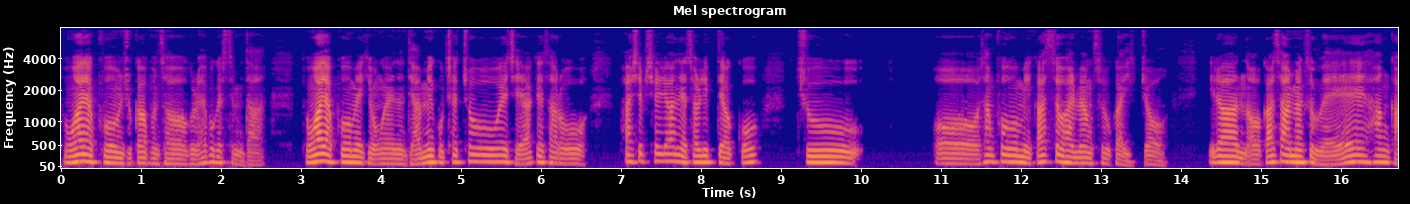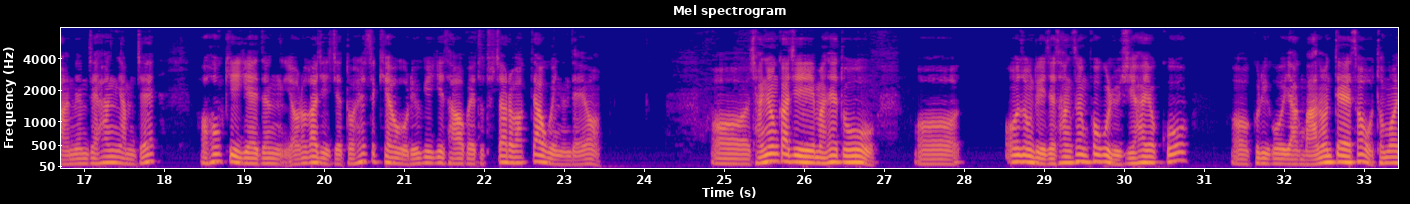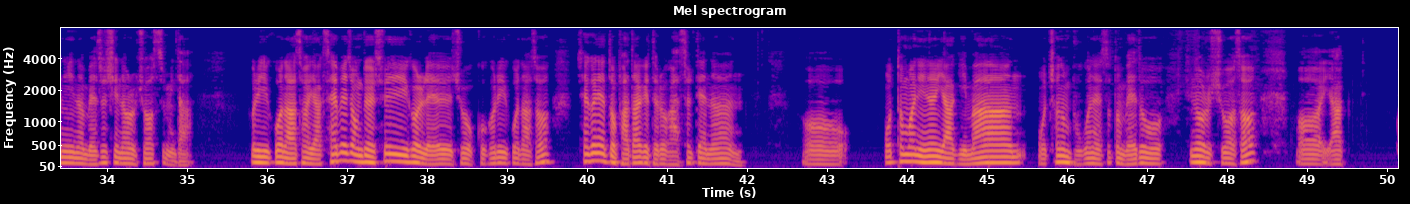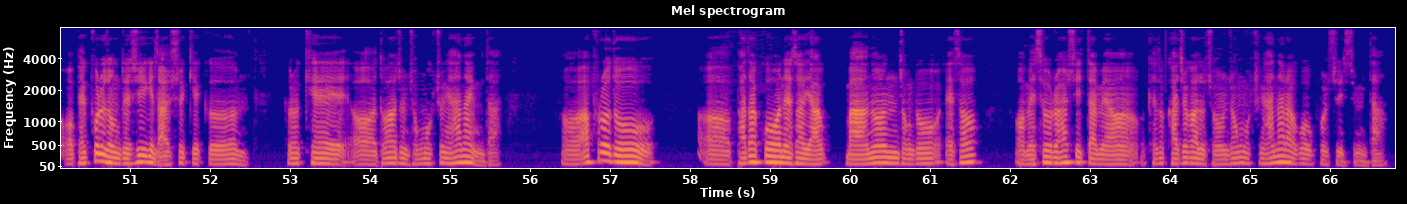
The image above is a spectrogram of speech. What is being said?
동화약품 주가 분석을 해보겠습니다. 동화약품의 경우에는 대한민국 최초의 제약회사로 87년에 설립되었고 주 어, 상품이 가스 활명수가 있죠. 이러한 어, 가스 활명수 외에 항감염제, 항염제, 어, 호흡기계 등 여러 가지 이제 또 헬스케어 의료기기 사업에도 투자를 확대하고 있는데요. 어, 작년까지만 해도 어, 어느 정도 이제 상승폭을 유지하였고 어, 그리고 약 만원대에서 오토머니는 매수 신호를 주었습니다. 그리고 나서 약 3배 정도의 수익을 내주었고 그리고 나서 최근에 또 바닥에 들어갔을 때는 어, 오토머니는 약 2만 5천원 부근에서 또 매도 신호를 주어서 어, 약 어, 100% 정도의 수익이 날 수 있게끔 그렇게 어, 도와준 종목 중에 하나입니다. 어, 앞으로도 어, 바닥권에서 약 만 원 정도에서 어, 매수를 할 수 있다면 계속 가져가도 좋은 종목 중에 하나라고 볼 수 있습니다.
